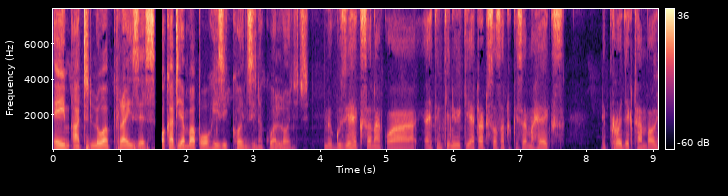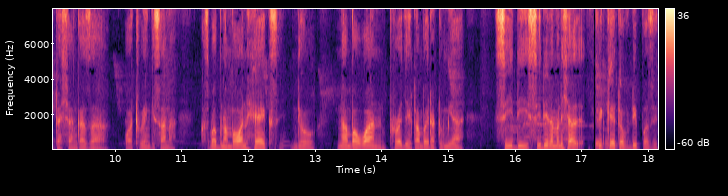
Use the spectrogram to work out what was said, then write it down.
aim at lower prices wakati ambapo hizi coins zinakuwa launched. Nimeguzia hex sana kwa i think ni wiki ya tatu sasa tukisema hex ni project ambayo itashangaza watu wengi sana kwa sababu number one hex ndio number one project ambayo inatumia cd cd inamaanisha certificate of deposit.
